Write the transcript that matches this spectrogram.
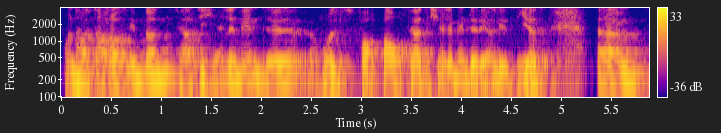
und hat daraus eben dann Fertigelemente, Holzbau-Fertigelemente realisiert ähm,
